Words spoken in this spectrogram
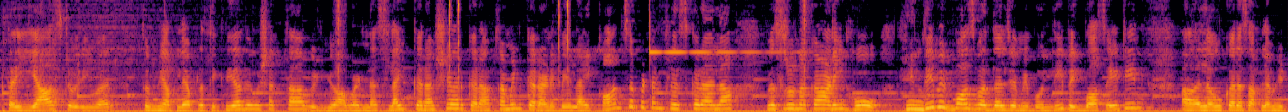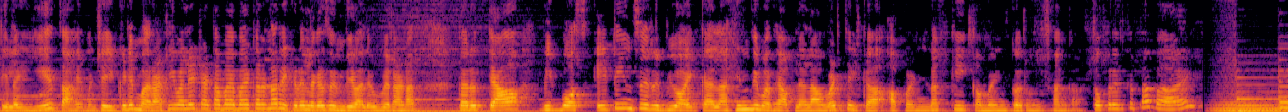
तर या स्टोरीवर तुम्ही आपल्या प्रतिक्रिया देऊ शकता. व्हिडिओ आवडल्यास लाईक करा शेअर करा कमेंट करा आणि बेल आयकॉनचं बटन प्रेस करायला विसरू नका. आणि हो हिंदी बिग बॉसबद्दल जे मी बोलली बिग बॉस एटीन लवकरच आपल्या भेटीला येत आहे. म्हणजे इकडे मराठीवाले टाटा बाय बाय करणार इकडे लगेच हिंदीवाले उभे राहणार. तर त्या बिग बॉस एटीनचे रिव्ह्यू ऐकायला हिंदीमध्ये आपल्याला आवडतील का? आपण नक्की कमेंट करून सांगा. तोपर्यंत बाय बाय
